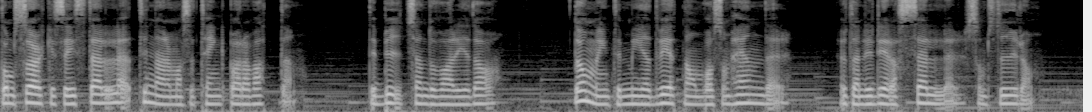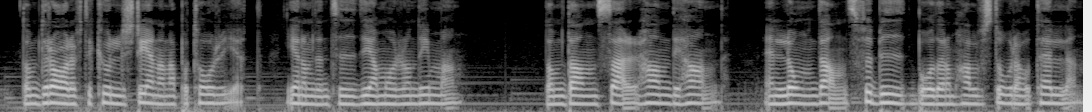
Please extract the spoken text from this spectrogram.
De söker sig istället till närmaste tänkbara vatten. Det byts ändå varje dag. De är inte medvetna om vad som händer utan det är deras celler som styr dem. De drar efter kullerstenarna på torget genom den tidiga morgondimman. De dansar hand i hand, en lång dans förbi båda de halvstora hotellen,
